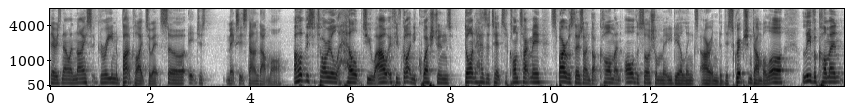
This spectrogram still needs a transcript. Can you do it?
there is now a nice green backlight to it. So it just makes it stand out more. I hope this tutorial helped you out. If you've got any questions, don't hesitate to contact me, spiralstagelighting.com, and all the social media links are in the description down below. Leave a comment,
